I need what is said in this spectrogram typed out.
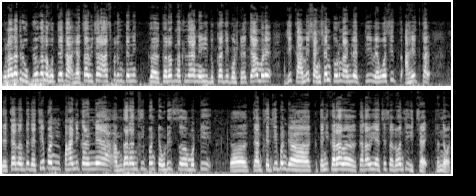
कुणाला तरी उपयोगाला होते का? ह्याचा विचार आजपर्यंत त्यांनी क- करत नसल्याने ही दुःखाची गोष्ट आहे. त्यामुळे जी कामे सँक्शन करून आणलेत ती व्यवस्थित आहेत का? त्याच्यानंतर त्याची पण पाहणी करणे आमदारांची पण तेवढीच मोठी त्यां- त्यांची पण त्यांनी करावं करावी याची सर्वांची इच्छा आहे. धन्यवाद.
